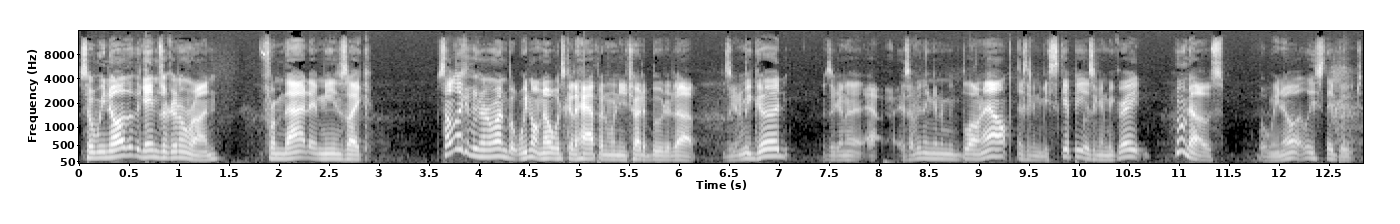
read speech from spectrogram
So we know that the games are going to run. From that, it means like, sounds like they're going to run, but we don't know what's going to happen when you try to boot it up. Is it going to be good? Is it going to? Is everything going to be blown out? Is it going to be skippy? Is it going to be great? Who knows? But we know at least they boot.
